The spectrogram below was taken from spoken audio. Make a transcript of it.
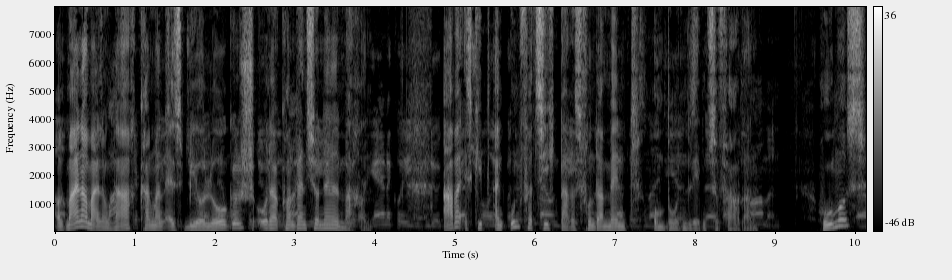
Und meiner Meinung nach kann man es biologisch oder konventionell machen. Aber es gibt ein unverzichtbares Fundament, um Bodenleben zu fördern. Humus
